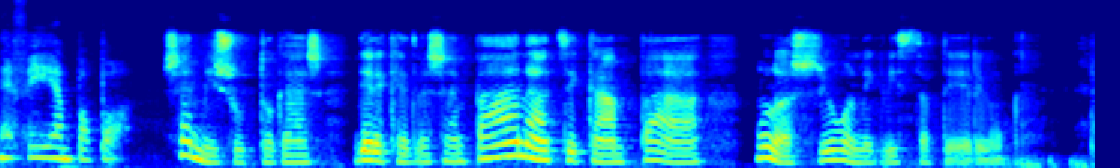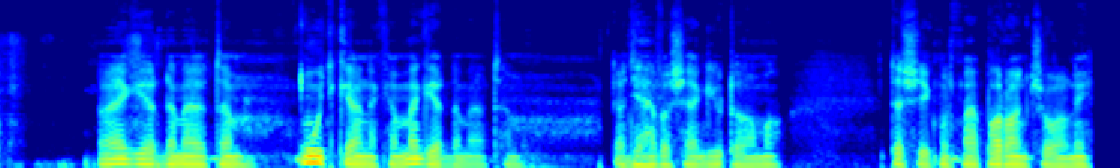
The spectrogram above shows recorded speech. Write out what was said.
Ne féljen, papa. Semmi suttogás. Gyere, kedvesen, pá, nácikám, pá. Mulass jól, míg visszatérünk. Megérdemeltem. Úgy kell nekem, megérdemeltem. A gyávaság jutalma. Tessék most már parancsolni.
